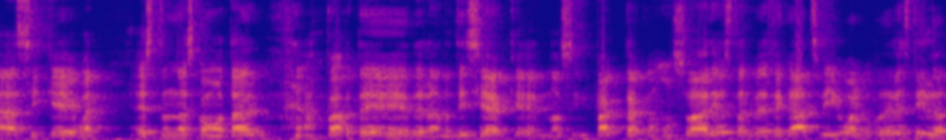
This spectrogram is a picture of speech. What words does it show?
Así que bueno, esto no es como tal, aparte de la noticia que nos impacta como usuarios, tal vez de Gatsby o algo por el estilo,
